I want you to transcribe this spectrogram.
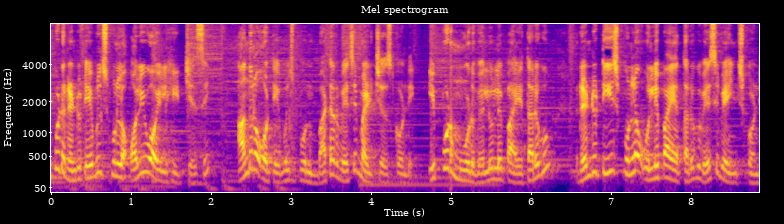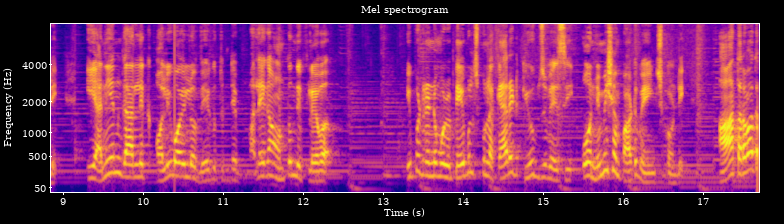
ఇప్పుడు రెండు టేబుల్ స్పూన్ల ఆలివ్ ఆయిల్ హీట్ చేసి అందులో ఓ టేబుల్ స్పూన్ బటర్ వేసి మెల్ట్ చేసుకోండి. ఇప్పుడు మూడు వెల్లుల్లిపాయ తరుగు రెండు టీ స్పూన్ల ఉల్లిపాయ తరుగు వేసి వేయించుకోండి. ఈ అనియన్ గార్లిక్ ఆలివ్ ఆయిల్లో వేగుతుంటే భలేగా ఉంటుంది ఫ్లేవర్. ఇప్పుడు రెండు మూడు టేబుల్ స్పూన్ల క్యారెట్ క్యూబ్స్ వేసి ఓ నిమిషం పాటు వేయించుకోండి. ఆ తర్వాత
